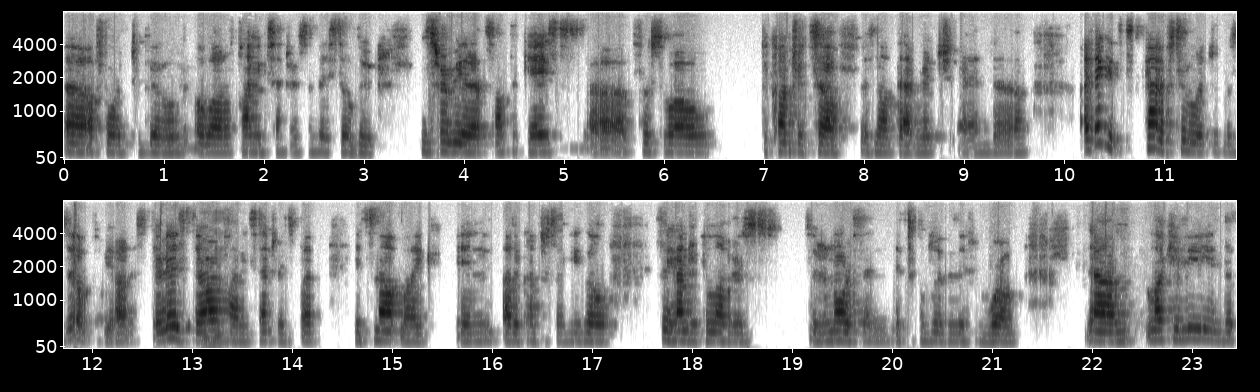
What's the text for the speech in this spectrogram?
uh, afford to build a lot of climbing centers, and they still do. In Serbia, that's not the case. Uh, first of all, the country itself is not that rich, and uh, I think it's kind of similar to Brazil, to be honest. There is there mm-hmm. are climbing centers, but it's not like in other countries. Like you go 300 kilometers to the north, and it's a completely different world. Um, luckily, in the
